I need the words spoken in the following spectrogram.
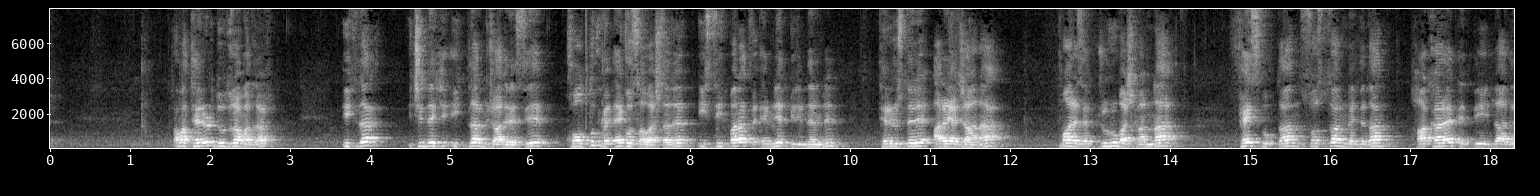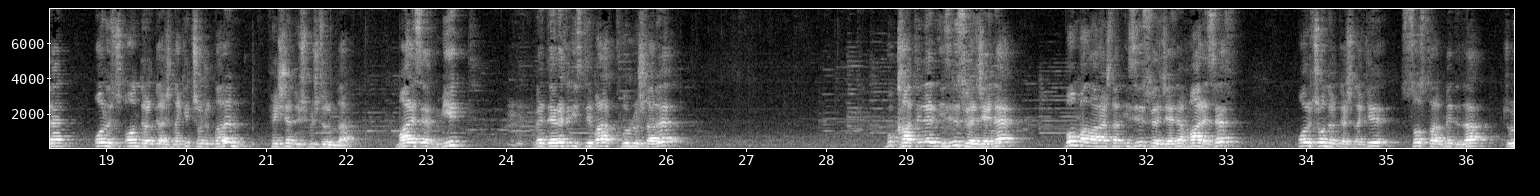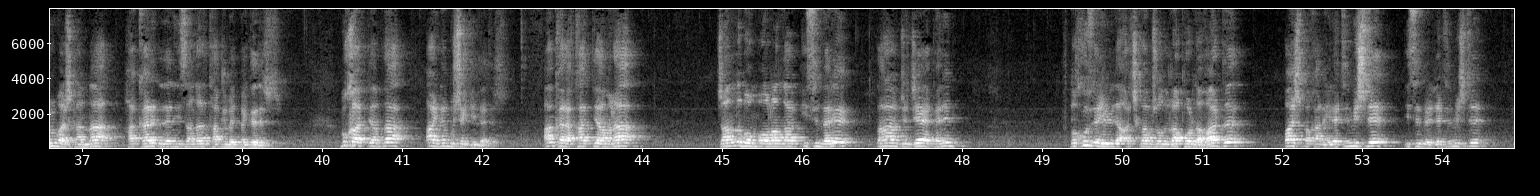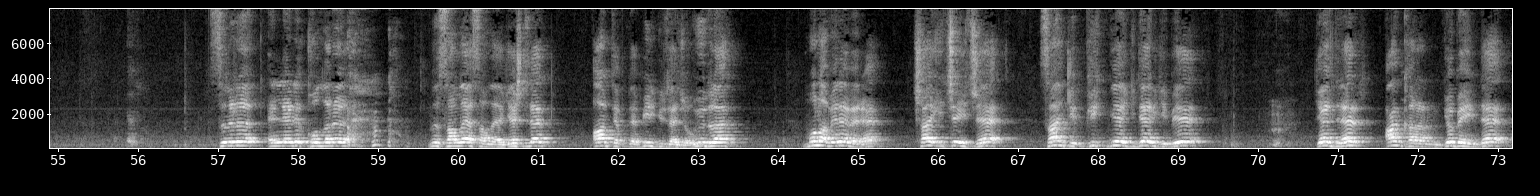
Ama terörü durduramadılar. İktidar, içindeki iktidar mücadelesi, koltuk ve ego savaşları, istihbarat ve emniyet birimlerinin teröristleri arayacağına, maalesef Cumhurbaşkanı'na Facebook'tan, sosyal medyadan hakaret ettiği iddia edilen 13-14 yaşındaki çocukların peşine düşmüş durumda. Maalesef MİT ve devletin istihbarat kuruluşları bu katillerin izini süreceğine, bombalı araçların izini süreceğine maalesef 13-14 yaşındaki sosyal medyada Cumhurbaşkanı'na hakaret eden insanları takip etmektedir. Bu katliam da aynen bu şekildedir. Ankara katliamına canlı bomba olanların isimleri daha önce CHP'nin 9 Eylül'de açıklamış olduğu raporda vardı. Başbakan'a iletilmişti, isimleri iletilmişti. Sınırı, elleri, kollarını sallaya sallaya geçtiler. Antep'te bir güzelce uyudular. Mola vere vere, çay içe içe, sanki pikniğe gider gibi geldiler. Ankara'nın göbeğinde,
